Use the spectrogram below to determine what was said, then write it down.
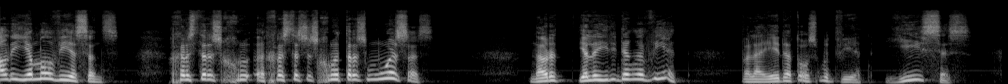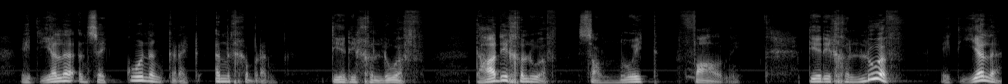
al die hemelwesens. Christus is eh, Christus is groter as Moses. Nou dat julle hierdie dinge weet, wil hy hê dat ons moet weet, Jesus het julle in sy koninkryk ingebring deur die geloof. Daardie geloof sal nooit faal nie. Deur die geloof het julle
